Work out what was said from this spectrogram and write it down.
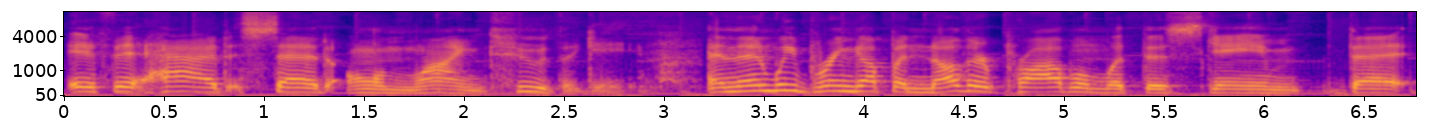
if it had said online to the game. And then we bring up another problem with this game that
